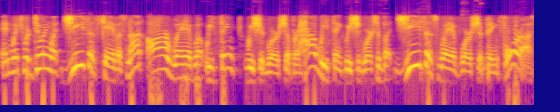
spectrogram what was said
in which we're doing what Jesus gave us, not our way of what we think we should worship or how we think we should worship, but Jesus' way of worshiping for us.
